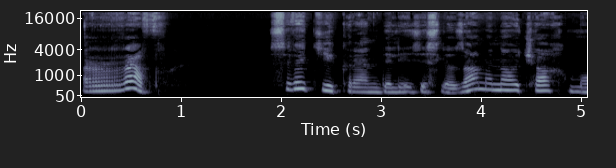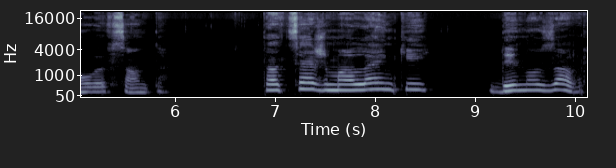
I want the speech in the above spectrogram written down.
рав. Святі кренделі зі сльозами на очах мовив Санта. Та це ж маленький динозавр.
